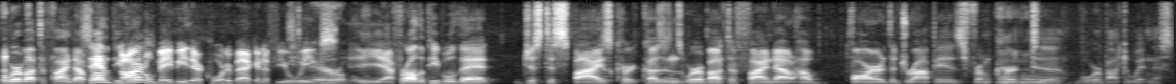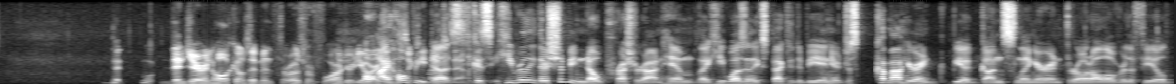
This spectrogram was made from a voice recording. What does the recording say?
But we're about to find out. For all Sam the people that- Darnold may be their quarterback in a few weeks. Terrible. Yeah, for all the people that just despise Kirk Cousins, we're about to find out how far the drop is from Kirk Mm-hmm. to what we're about to witness. But then Jaren Hall comes in and throws for 400 Oh, yards. I hope he does because he really there should be no pressure on him. Like he wasn't expected to be in here. Just come out here and be a gunslinger and throw it all over the field.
